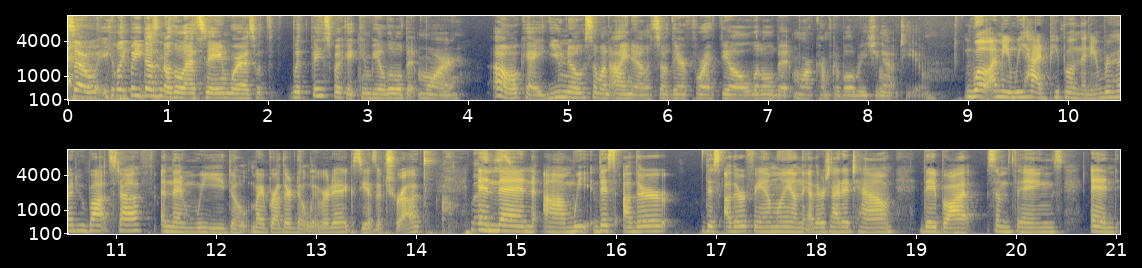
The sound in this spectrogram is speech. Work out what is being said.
So he, like, but he doesn't know the last name. Whereas with with Facebook, it can be a little bit more. Oh, okay. You know someone I know, so therefore I feel a little bit more comfortable reaching out to you. Well, I mean, we had people in the neighborhood who bought stuff, and then we, del- my brother delivered it because he has a truck, nice. and then um, we this other this other family on the other side of town they bought some things, and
